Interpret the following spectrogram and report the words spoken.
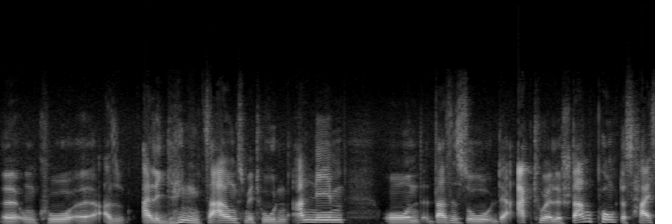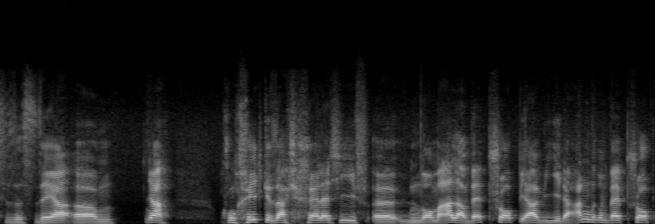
äh, und Co., äh, also alle gängigen Zahlungsmethoden annehmen. Und das ist so der aktuelle Standpunkt. Das heißt, es ist sehr, ähm, ja, konkret gesagt, relativ äh, normaler Webshop, ja, wie jeder andere Webshop.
